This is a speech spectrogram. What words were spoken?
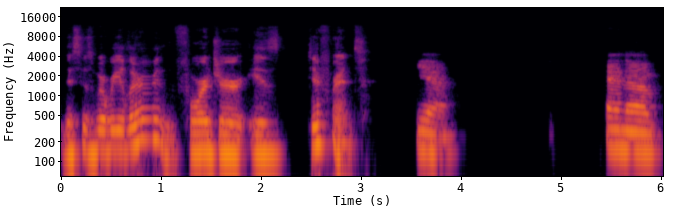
this is where we learn Forager is different. Yeah. And um,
